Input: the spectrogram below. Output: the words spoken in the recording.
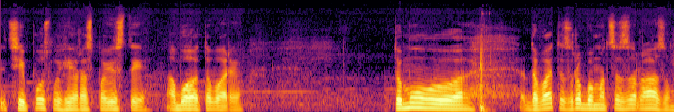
о ці послуги розповісти або о. Тому давайте зробимо це разом.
